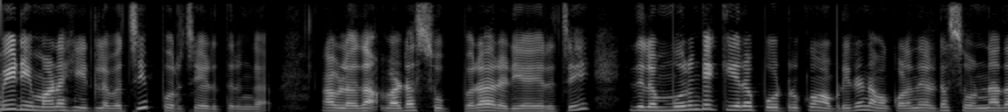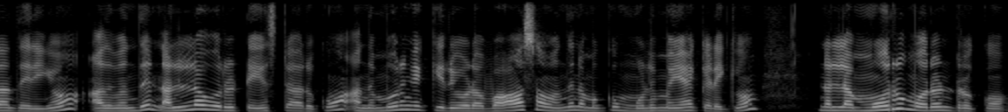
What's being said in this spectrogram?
மீடியமான ஹீட்டில் வச்சு பொரிச்சு எடுத்துருங்க. அவ்வளோதான் வடை சூப்பராக ரெடி ஆயிடுச்சு இதில் முருங்கைக்கீரை போட்டிருக்கோம் அப்படின்னு நம்ம குழந்தைகள்கிட்ட சொன்னால் தான் தெரியும். அது வந்து நல்ல ஒரு டேஸ்ட்டாக இருக்கும். அந்த முருங்கைக்கீரையோட வாசம் வந்து நமக்கு முழுமையாக கிடைக்கும். நல்லா மொறு மொறுன்னு இருக்கும்.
